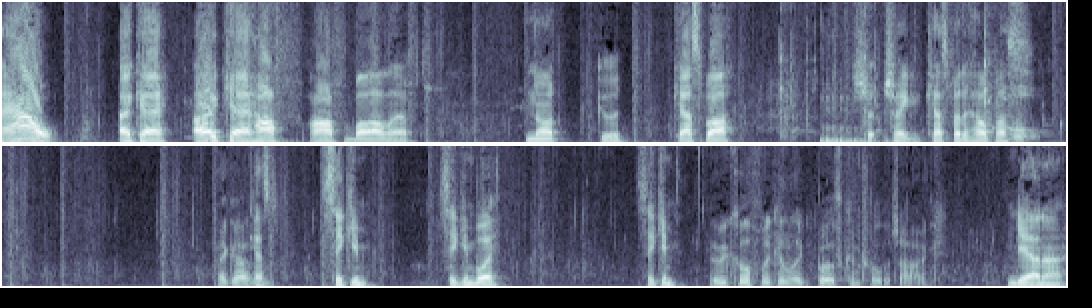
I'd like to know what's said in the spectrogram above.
Ow! Okay, okay, half half a bar left. Not good. Casper, sh should I get Casper to help us? I got him. Cas- Seek him. Seek him, boy. Seek him. It'd be cool if we could like both control the dog. Yeah, no.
